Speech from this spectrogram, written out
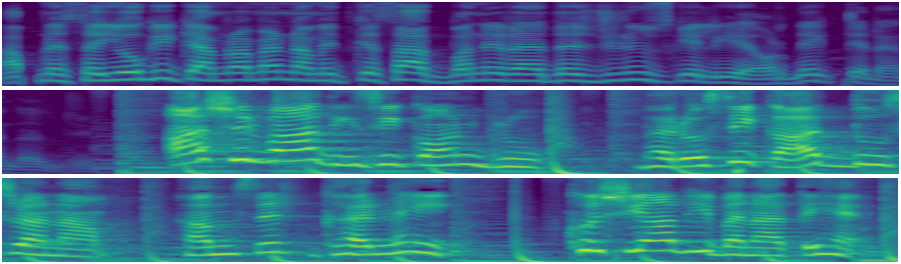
अपने सहयोगी कैमरामैन अमित के साथ बने रहे दस न्यूज़ के लिए और देखते रहे आशीर्वाद इजी कॉन ग्रुप भरोसे का दूसरा नाम। हम सिर्फ़ घर नहीं, खुशियाँ भी बनाते हैं।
